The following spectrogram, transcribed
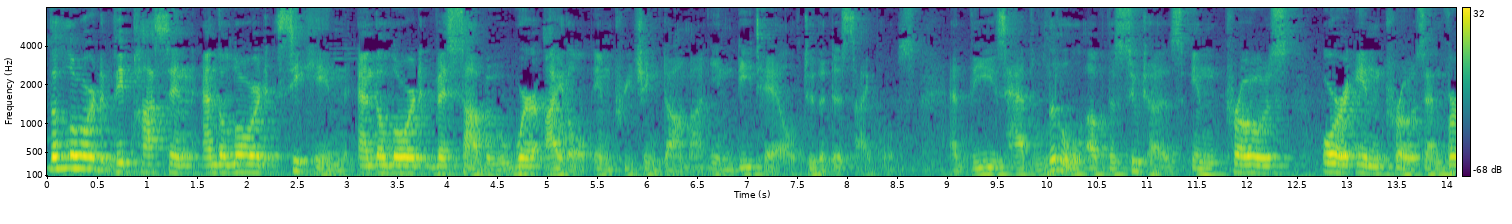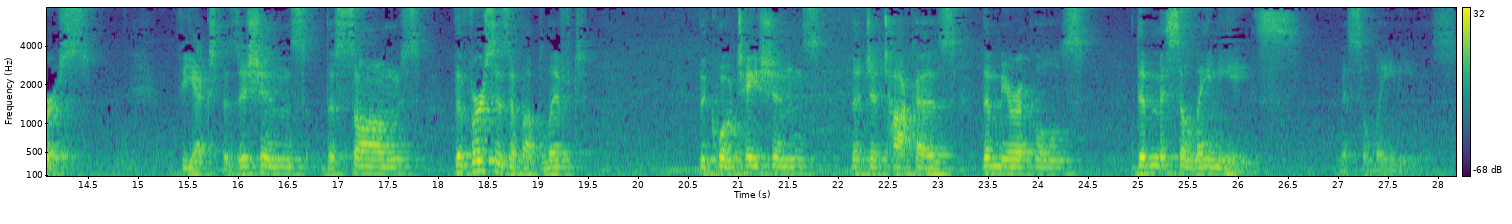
the Lord Vipasin and the Lord Sikhin and the Lord Vesabu were idle in preaching Dhamma in detail to the disciples, and these had little of the suttas in prose or in prose and verse. The expositions, the songs, the verses of uplift, the quotations, the jatakas, the miracles, the miscellanies, miscellanies.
